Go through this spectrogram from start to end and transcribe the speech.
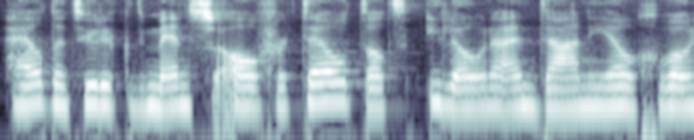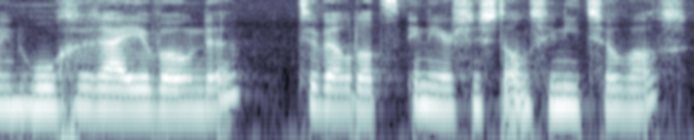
hij had natuurlijk de mensen al verteld dat Ilona en Daniel gewoon in Hongarije woonden. Terwijl dat in eerste instantie niet zo was.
